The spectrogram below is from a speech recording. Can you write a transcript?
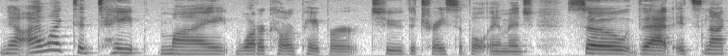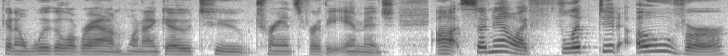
Now I like to tape my watercolor paper to the traceable image so that it's not going to wiggle around when I go to transfer the image. Uh, so now I've flipped it over.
